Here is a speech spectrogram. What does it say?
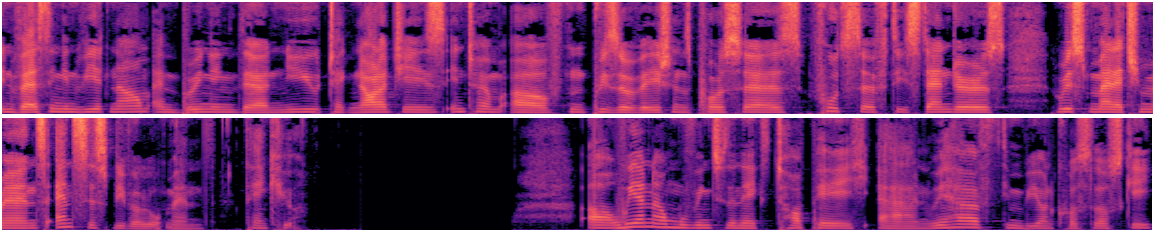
investing in Vietnam and bringing their new technologies in terms of preservation process, food safety standards, risk management, and system development. Thank you. Uh, we are now moving to the next topic, and we have Tim Bjorn Kozlowski,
